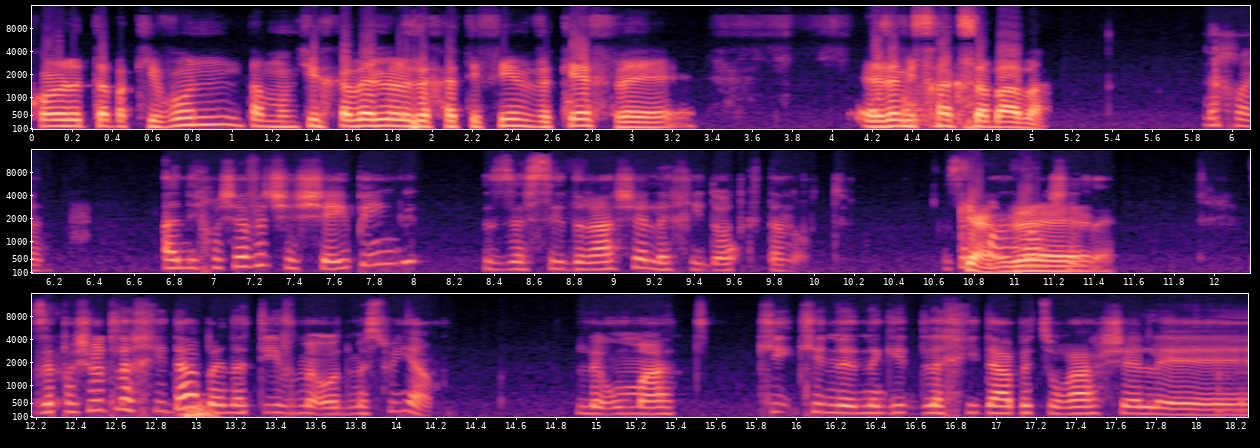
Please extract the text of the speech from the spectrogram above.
כל עוד אתה בכיוון, אתה ממשיך לקבל על זה חטיפים וכיף, ואיזה משחק סבבה. נכון. אני חושבת ש shaping זה סדרה של לכידות קטנות. זה כן, כל זה... מה שזה. זה פשוט לכידה בנתיב מאוד מסוים. לעומת, כי, כי נגיד לכידה בצורה של אה,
